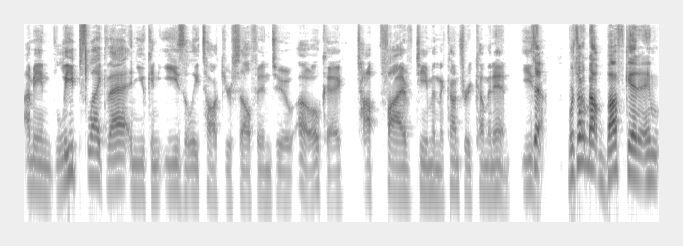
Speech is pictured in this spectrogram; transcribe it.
I mean, leaps like that, and you can easily talk yourself into, oh, okay, top five team in the country coming in, easy. Yeah, we're talking about Bufkin, and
